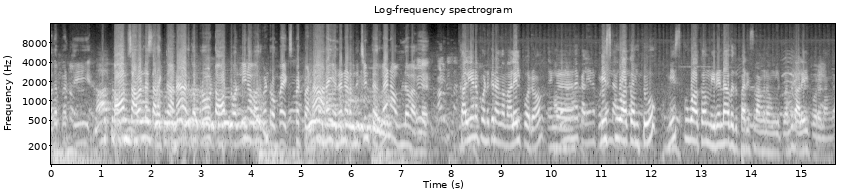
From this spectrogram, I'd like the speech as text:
அதை பற்றி டாப் செவன்ல செலக்ட் ஆனேன். அதுக்கப்புறம் டாப் ஒன்லி நான் வருவேன்னு ரொம்ப எக்ஸ்பெக்ட் பண்ணேன். ஆனால் என்ன நடந்துச்சுன்னு தெரியல. நான் உள்ள வரல. கல்யாண பொண்ணுக்கு நாங்க வளையல் போடுறோம். எங்க miss Koovagam two miss Koovagam இரண்டாவது பரிசு வாங்கினவங்களுக்கு வந்து வளையல் போறோம் நாங்க.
